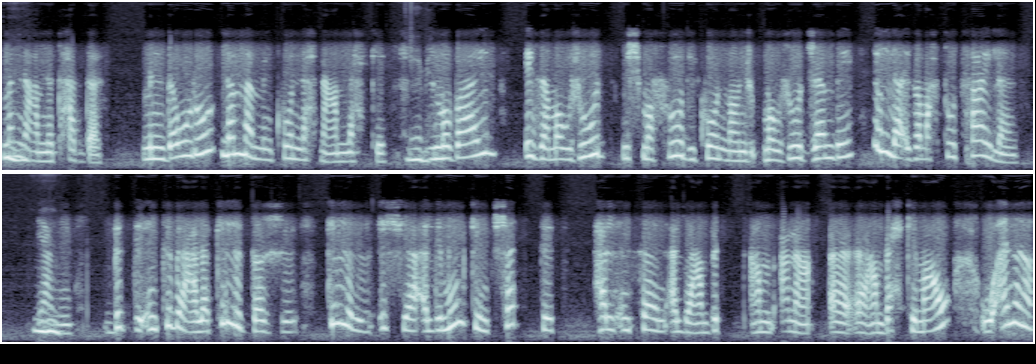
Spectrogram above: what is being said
منا عم نتحدث. من دوره لما بنكون نحن عم نحكي. جميل. الموبايل إذا موجود مش مفروض يكون موجود جنبي إلا إذا محطوط silence يعني بدي انتبه على كل الضجة كل الأشياء اللي ممكن تشتت هالإنسان اللي عم بت عم أنا آه, آه، عم بحكي معه. وأنا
